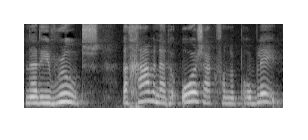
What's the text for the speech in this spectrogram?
naar die roots. Dan gaan we naar de oorzaak van het probleem.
